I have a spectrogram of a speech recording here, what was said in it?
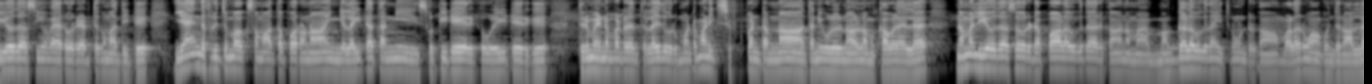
லியோதாஸையும் வேறு ஒரு இடத்துக்கு மாற்றிட்டு ஏன் இந்த ஃப்ரிட்ஜ் பாக்ஸை மாற்ற போகிறோன்னா இங்கே லைட்டாக தண்ணி சொட்டிகிட்டே இருக்குது ஒழுகிட்டே இருக்குது திரும்ப என்ன பண்ணுறது தெரில இது ஒரு மொட்டை மாடிக்கு ஷிஃப்ட் பண்ணிட்டோம்னா தண்ணி ஒழுகுனாலும் நமக்கு கவலை இல்லை. நம்ம லியோதாஸோ ஒரு டப்பா அளவுக்கு தான் இருக்கான். நம்ம மக் அளவுக்கு தான் இத்தினோண்டு இருக்கான். வளருவான் கொஞ்ச நாளில்.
